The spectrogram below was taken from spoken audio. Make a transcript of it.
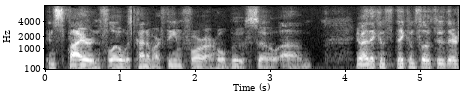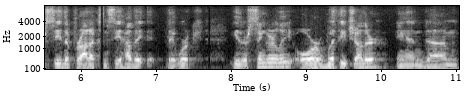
inspire and flow was kind of our theme for our whole booth. So, um, you know, they can they can flow through there, see the products, and see how they they work either singularly or with each other, and um,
